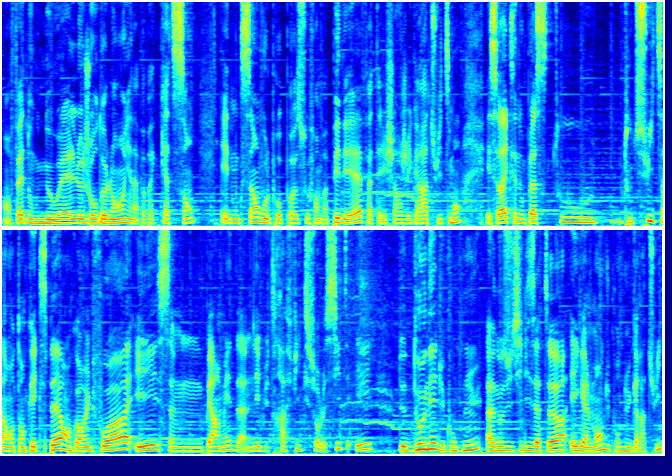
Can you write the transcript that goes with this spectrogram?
En fait, donc Noël, le jour de l'an, il y en a à peu près 400. Et donc ça, on vous le propose sous format PDF à télécharger gratuitement. Et c'est vrai que ça nous place tout, tout de suite hein, en tant qu'expert, encore une fois, et ça nous permet d'amener du trafic sur le site et de donner du contenu à nos utilisateurs également, du contenu gratuit,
